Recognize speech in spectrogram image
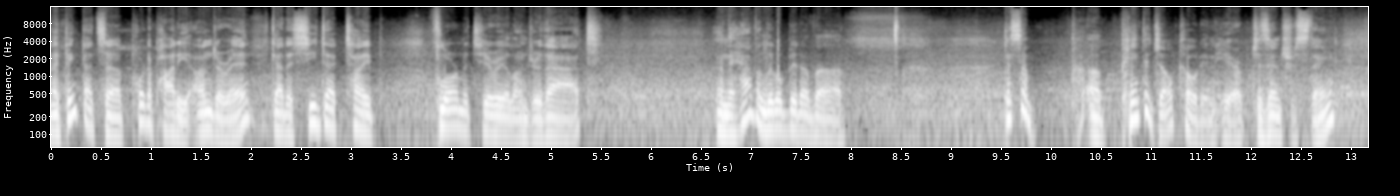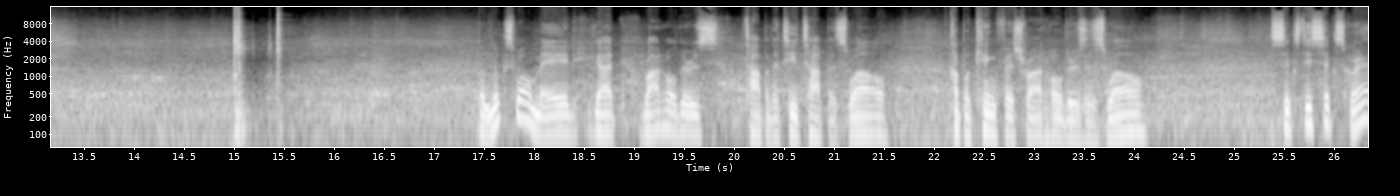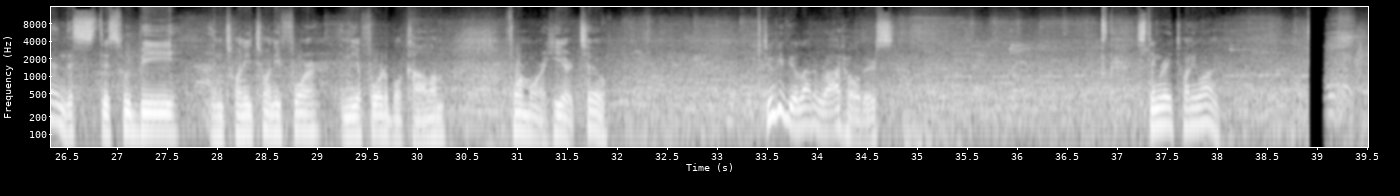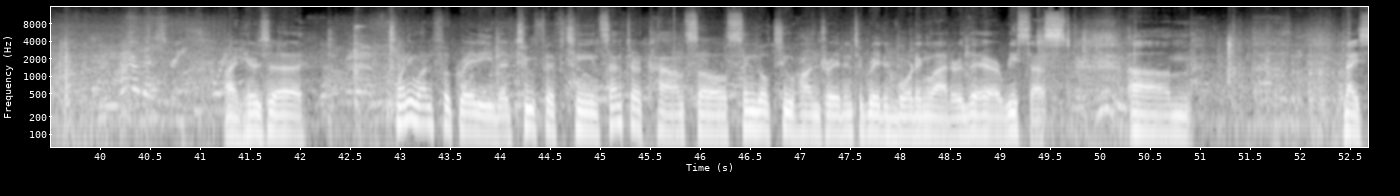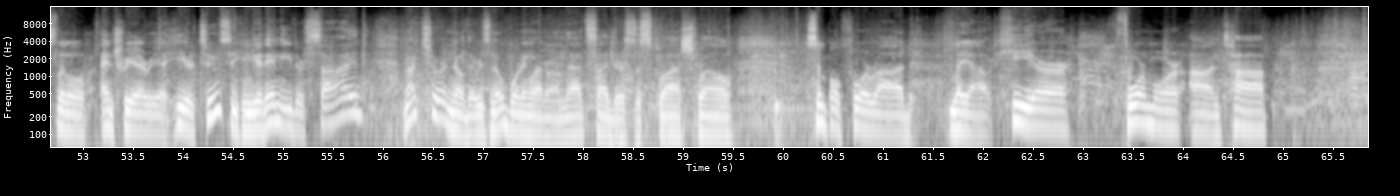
I think that's a porta potty under it. Got a SeaDek type floor material under that. And they have a little bit of a, just a, a painted gel coat in here, which is interesting. But looks well made. You got rod holders top of the T-top as well. A couple kingfish rod holders as well. 66 grand. This this would be in 2024 in the affordable column. Four more here too. Do give you a lot of rod holders. Stingray 21. All right, here's a 21 foot Grady, the 215 center console, single 200 integrated boarding ladder there, recessed. Um, nice little entry area here too, so you can get in either side. Not sure, no, there is no boarding ladder on that side. There's the splash well. Simple four rod layout here. Four more on top.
